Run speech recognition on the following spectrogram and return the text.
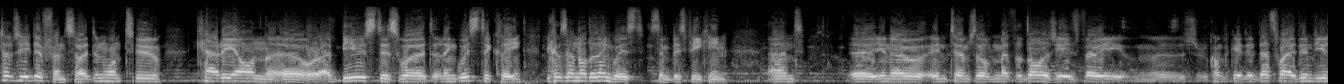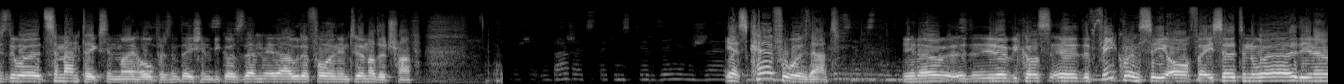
totally different. So I didn't want to carry on uh, or abuse this word linguistically because I'm not a linguist, simply speaking, and you know, in terms of methodology, it's very uh, complicated. That's why I didn't use the word semantics in my whole presentation, because then uh, I would have fallen into another trap. Yes, careful with that. You know, uh, you know, because uh, the frequency of a certain word, you know,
